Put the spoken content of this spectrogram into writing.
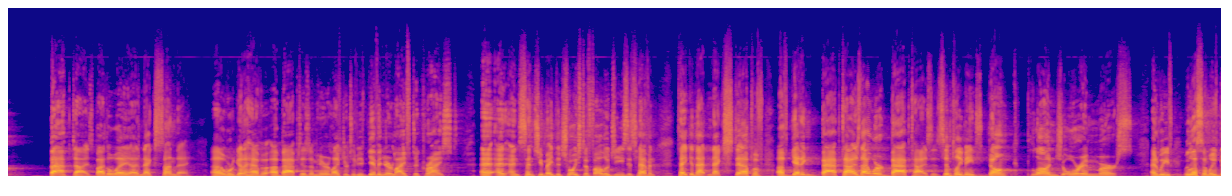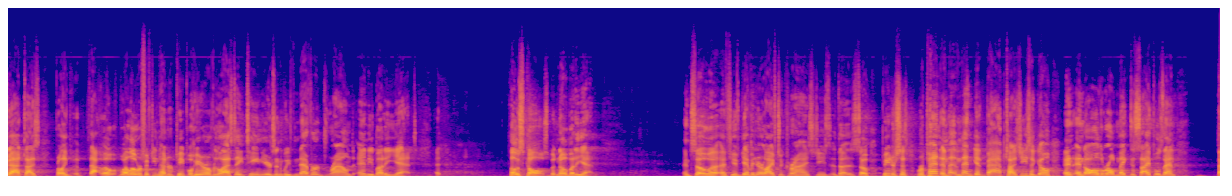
baptized. By the way, uh, next Sunday, uh, we're going to have a, a, baptism here at Life Church. If you've given your life to Christ, and, and, and, since you made the choice to follow Jesus, you haven't taken that next step of, of getting baptized. That word baptized, it simply means dunk, plunge, or immerse. And we've, we listen, we've baptized probably well over 1,500 people here over the last 18 years, and we've never drowned anybody yet. Close calls, but nobody yet. And so, uh, if you've given your life to Christ, Jesus, the, so Peter says, repent and then, and then, get baptized. Jesus, go and, and all the world, make disciples and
